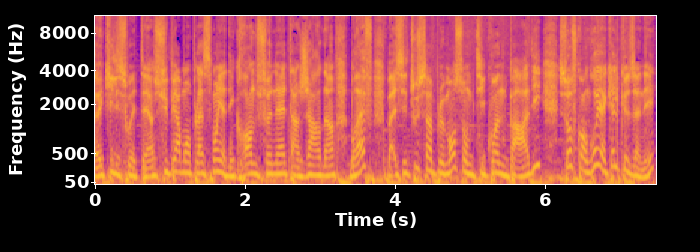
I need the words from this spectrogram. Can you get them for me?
euh, qu'il souhaitait. Un superbe emplacement, il y a des grandes fenêtres, un jardin, bref, bah, c'est tout simplement son petit coin de paradis. Sauf qu'en gros, il y a quelques années,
